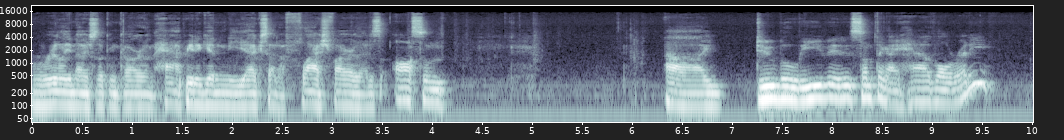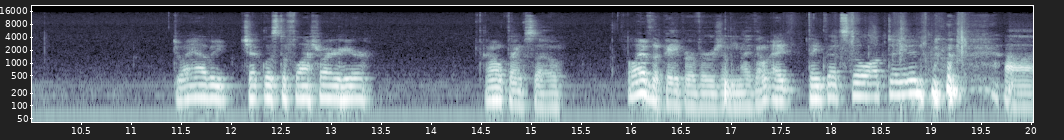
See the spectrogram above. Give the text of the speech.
Really nice looking card. I'm happy to get an EX out of Flashfire. That is awesome. I do believe it is something I have already. Do I have a checklist of Flashfire here? I don't think so. Well, I have the paper version. I don't. I think that's still updated. uh,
